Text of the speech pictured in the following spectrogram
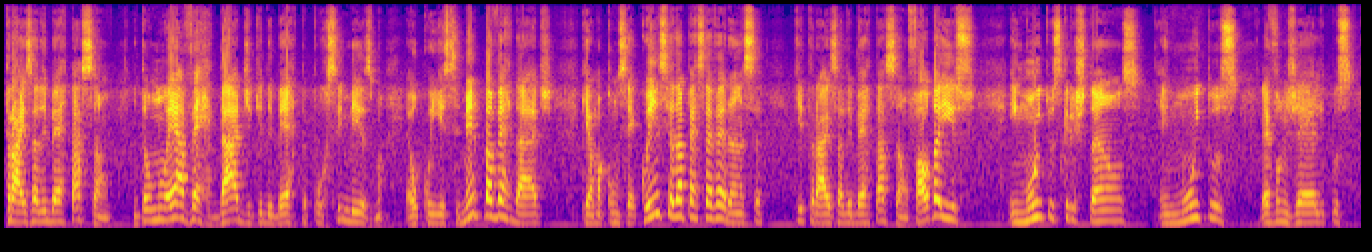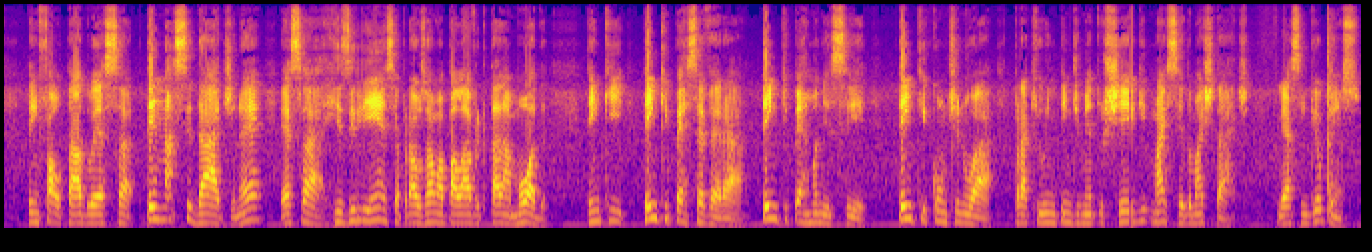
traz a libertação. Então não é a verdade que liberta por si mesma, é o conhecimento da verdade, que é uma consequência da perseverança, que traz a libertação. Falta isso. Em muitos cristãos, em muitos evangélicos, tem faltado essa tenacidade, né? essa resiliência, para usar uma palavra que está na moda. Tem que, tem que perseverar, tem que permanecer, tem que continuar para que o entendimento chegue mais cedo ou mais tarde. É assim que eu penso.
